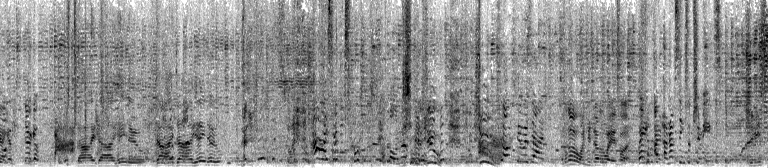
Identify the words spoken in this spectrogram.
Here we go. There we go. Die, die, yay, new. Die, die, yay, new. Ah, I said it so. Oh no. Shoe! How Chew is that? I. I kicked it out of the way. It's fine. Wait, I, I'm not seeing some shimmies. Jimmy's.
